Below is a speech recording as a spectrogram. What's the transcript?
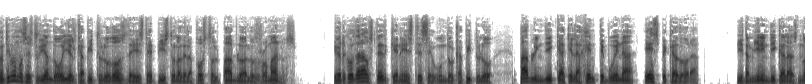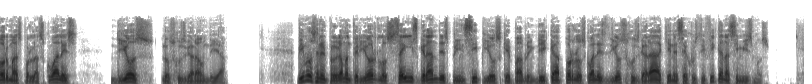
Continuamos estudiando hoy el capítulo 2 de esta epístola del apóstol Pablo a los romanos. Y recordará usted que en este segundo capítulo Pablo indica que la gente buena es pecadora. Y también indica las normas por las cuales Dios los juzgará un día. Vimos en el programa anterior los seis grandes principios que Pablo indica por los cuales Dios juzgará a quienes se justifican a sí mismos.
